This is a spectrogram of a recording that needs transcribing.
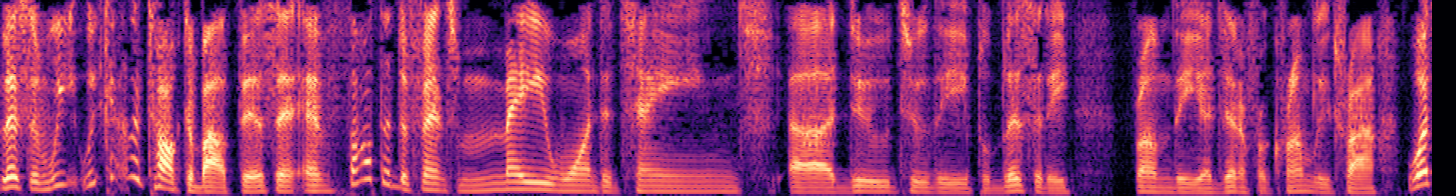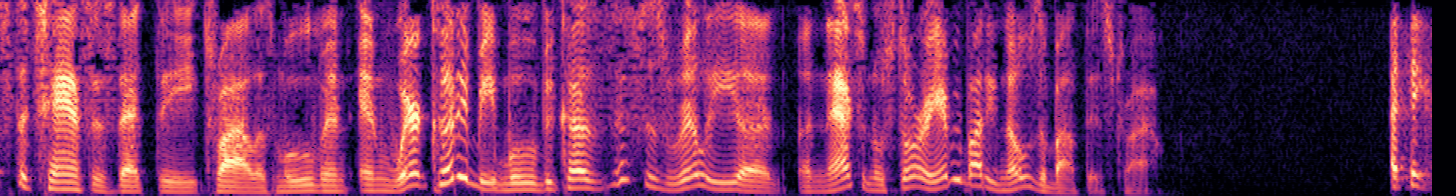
Listen, we, we kind of talked about this and, and, thought the defense may want to change uh, due to the publicity from the uh, Jennifer Crumbley trial. What's the chances that the trial is moved, and, and where could it be moved? Because this is really a, a national story. Everybody knows about this trial. I think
